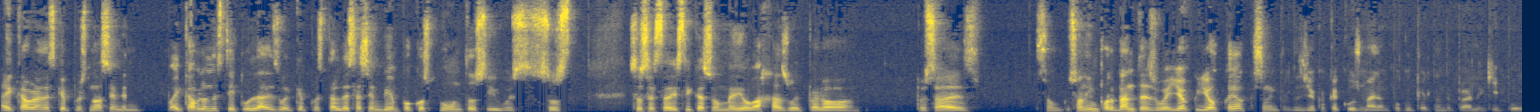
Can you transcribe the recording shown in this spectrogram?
hay cabrones que pues no hacen. Hay cabrones titulares, güey, que pues tal vez hacen bien pocos puntos y pues sus sus estadísticas son medio bajas, güey, pero, pues, ¿sabes? Son, son importantes, güey. Yo, yo creo que son importantes. Yo creo que Kuzma era un poco importante para el equipo,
